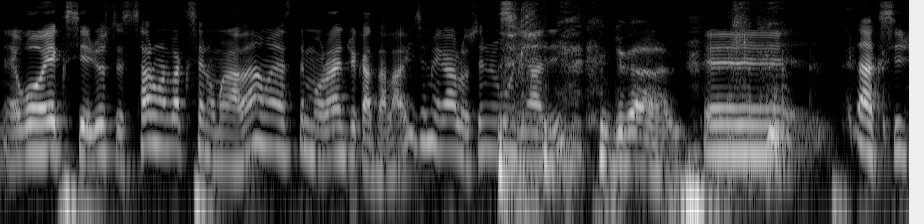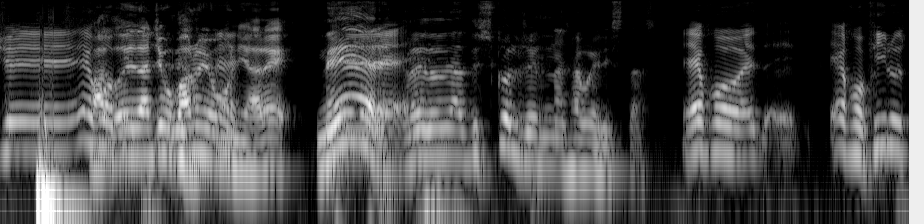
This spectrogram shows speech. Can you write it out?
εγώ έξι ελιός τεσσάρων, αλλά ξένο ομάδα, άμα είστε μωρά και καταλάβεις, είσαι μεγάλος, είναι ομονιάτης. Δεν καταλάβεις. Ε, Εντάξει, και έχω... Παντού ήταν και από πάνω η Ε, ομονία ρε. Ναι Ε, ρε, ρε, τότε ήταν δύσκολο και να είσαι αγωνιστάς. Έχω, ε, έχω φίλους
